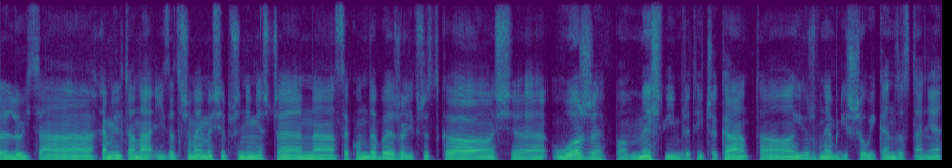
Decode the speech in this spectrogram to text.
Louisa Hamiltona i zatrzymajmy się przy nim jeszcze na sekundę, bo jeżeli wszystko się ułoży po myśli Brytyjczyka, to już w najbliższy weekend zostanie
